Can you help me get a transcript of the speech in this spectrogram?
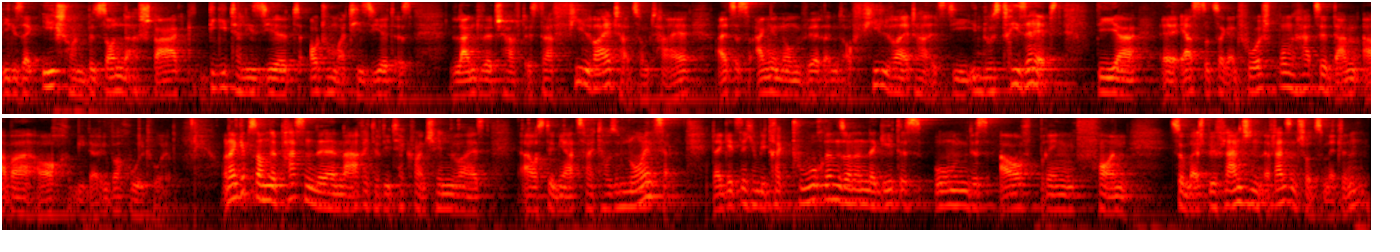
wie gesagt, eh schon besonders stark digitalisiert, automatisiert ist. Landwirtschaft ist da viel weiter zum Teil, als es angenommen wird und auch viel weiter als die Industrie selbst, die ja äh, erst sozusagen einen Vorsprung hatte, dann aber auch wieder überholt wurde. Und dann gibt es noch eine passende Nachricht, auf die TechCrunch hinweist, aus dem Jahr 2019. Da geht es nicht um die Traktoren, sondern da geht es um das Aufbringen von zum Beispiel Pflanzen, Pflanzenschutzmitteln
